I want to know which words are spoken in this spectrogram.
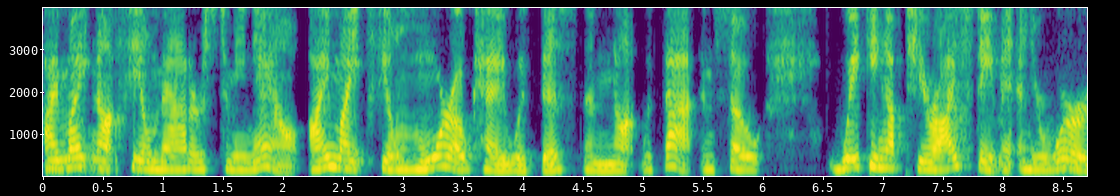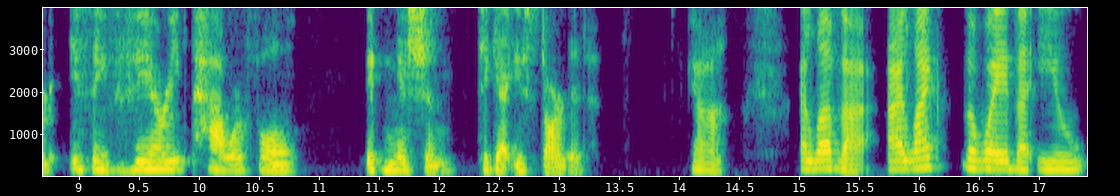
I might not feel matters to me now. I might feel more okay with this than not with that. And so waking up to your I statement and your word is a very powerful ignition to get you started. Yeah. I love that. I like the way that you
